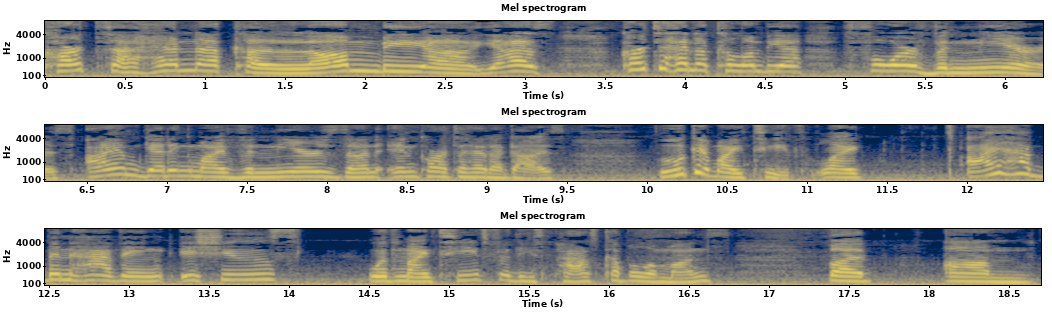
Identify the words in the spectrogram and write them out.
Cartagena, Colombia. Yes, Cartagena, Colombia for veneers. I am getting my veneers done in Cartagena, guys. Look at my teeth. Like, I have been having issues with my teeth for these past couple of months, but um,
